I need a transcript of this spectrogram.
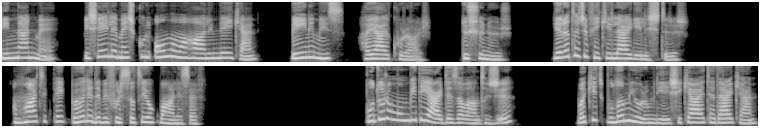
Dinlenme, bir şeyle meşgul olmama halindeyken beynimiz hayal kurar, düşünür, yaratıcı fikirler geliştirir. Ama artık pek böyle de bir fırsatı yok maalesef. Bu durumun bir diğer dezavantajı, vakit bulamıyorum diye şikayet ederken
